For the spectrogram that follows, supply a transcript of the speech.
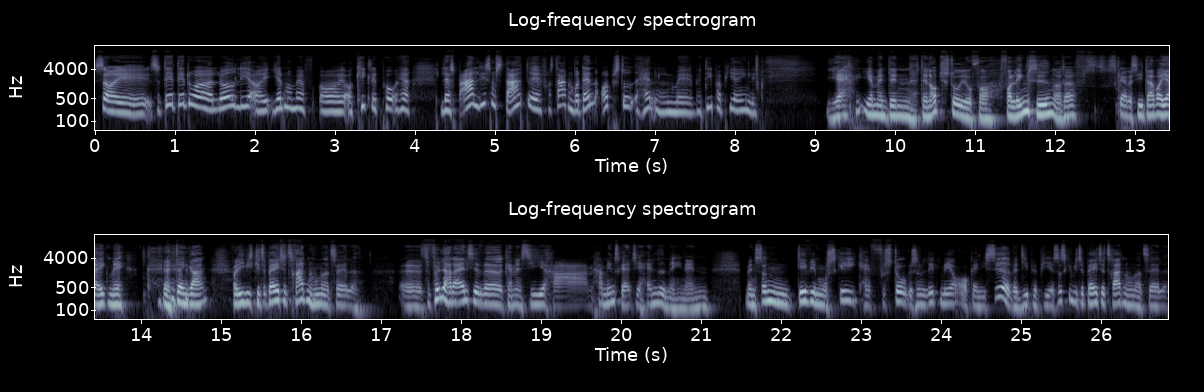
Så, øh, så det er det, du har lovet lige at hjælpe mig med at, at, at kigge lidt på her. Lad os bare ligesom starte øh, fra starten. Hvordan opstod handlen med værdipapirer egentlig? Ja, jamen den, den opstod jo for, for længe siden, og der skal jeg da sige, der var jeg ikke med dengang, fordi vi skal tilbage til 1300-tallet. Øh, selvfølgelig har der altid været, kan man sige, har, har mennesker altid handlet med hinanden. Men sådan det, vi måske kan forstå ved sådan lidt mere organiseret værdipapir, så skal vi tilbage til 1300-tallet,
